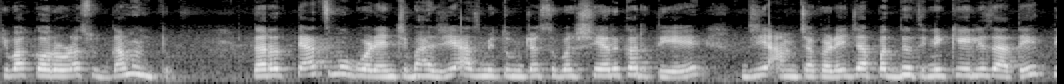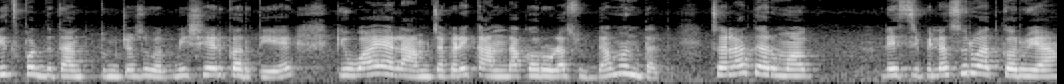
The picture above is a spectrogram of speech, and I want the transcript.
किंवा करोडासुद्धा म्हणतो. तर त्याच मूगवड्यांची भाजी आज मी तुमच्यासोबत शेअर करते आहे जी आमच्याकडे ज्या पद्धतीने केली जाते तीच पद्धत तुमच्यासोबत मी शेअर करते आहे किंवा याला आमच्याकडे कांदा करोडासुद्धा म्हणतात. चला तर मग रेसिपीला सुरुवात करूया.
